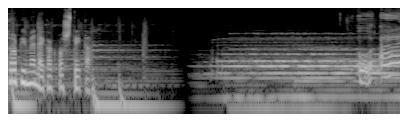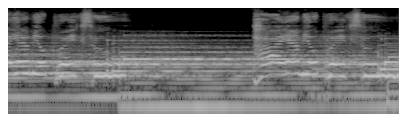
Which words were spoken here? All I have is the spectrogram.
Трпиме некаква штета. Oh, I am your breakthrough. I am your breakthrough.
